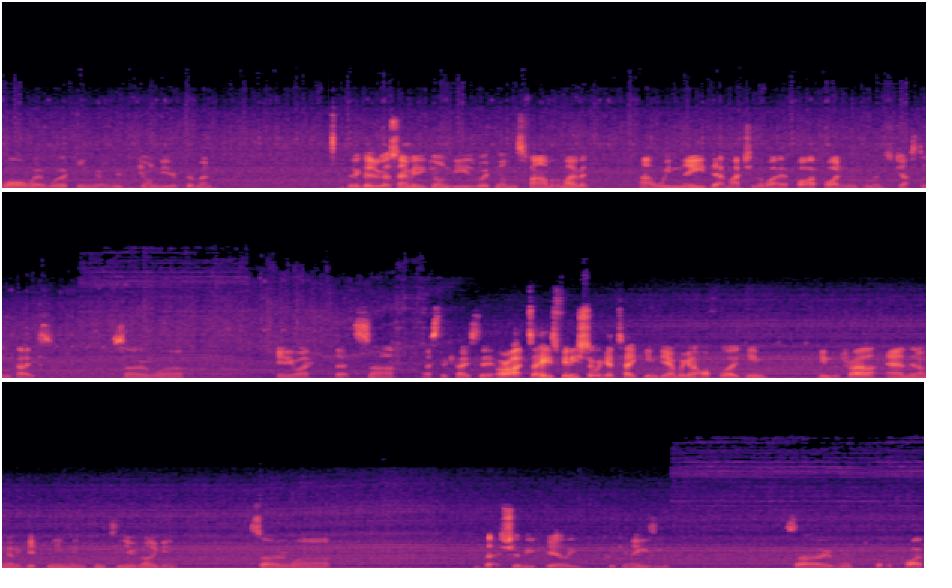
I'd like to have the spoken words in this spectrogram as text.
while we're working with John Deere equipment. So because we've got so many John Deeres working on this farm at the moment, uh, we need that much in the way of firefighting implements just in case. So uh, anyway, that's uh, that's the case there. All right, so he's finished. So we're going to take him down. We're going to offload him into the trailer, and then I'm going to get him and continuing on again. So uh, that should be fairly quick and easy. So we'll put the pipe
